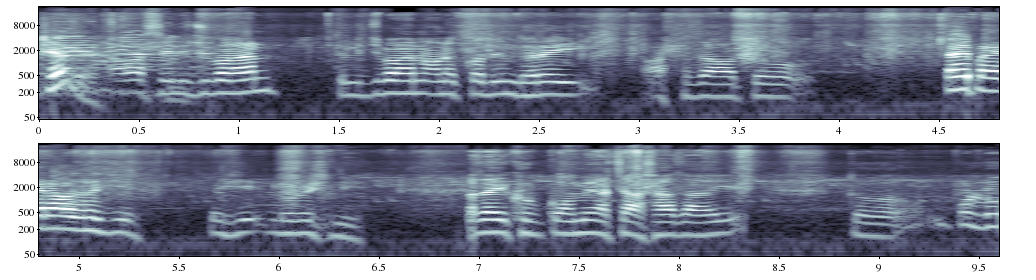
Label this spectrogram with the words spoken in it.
ঠিক আছে? আবার সেই লিচু বাগান, তো লিচু বাগান অনেক কদিন ধরেই আসা যাওয়া তো, এই পায়ের আওয়াজ হয়েছি, বেশি লড়িস নি। যাই খুব কমে আছে, আসা যায়। তো পল্টু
